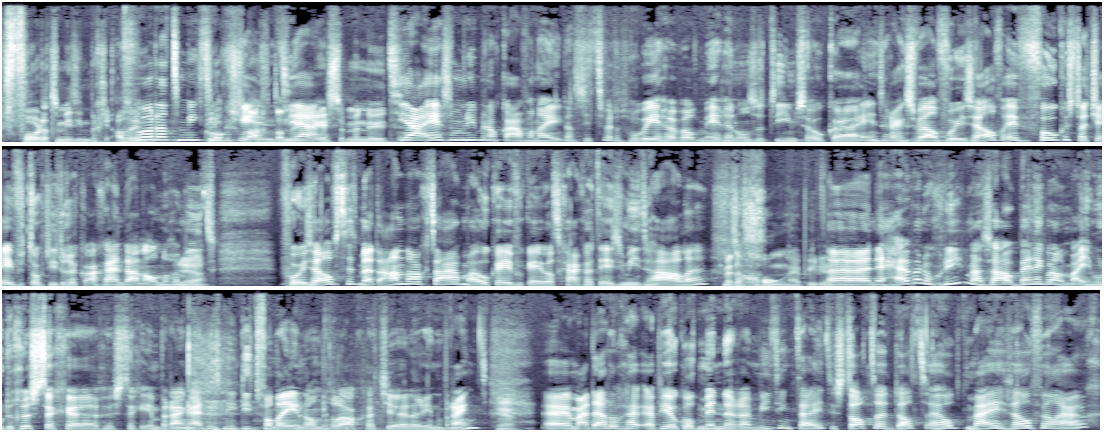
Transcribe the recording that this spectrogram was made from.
Voordat de meeting begint. Als Voordat de meeting klokslag, begint. dan ja. de eerste minuut. Ja, eerst een minuut met elkaar van, hey, dan zitten we, dat proberen we wat meer in onze teams ook uh, in te krijgen. Wel voor jezelf even focus, dat je even toch die drukke agenda aan andere ja. meet voor jezelf zit met aandacht daar. Maar ook even, oké, wat ga ik uit deze meet halen? Met een gong heb jullie uh, Nee, hebben we nog niet. Maar zou, ben ik wel... Maar je moet rustig, uh, rustig inbrengen. Het is niet iets van de een of andere dag dat je erin brengt. Ja. Uh, maar daardoor heb je ook wat minder meetingtijd. Dus dat, dat helpt mij zelf heel erg.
